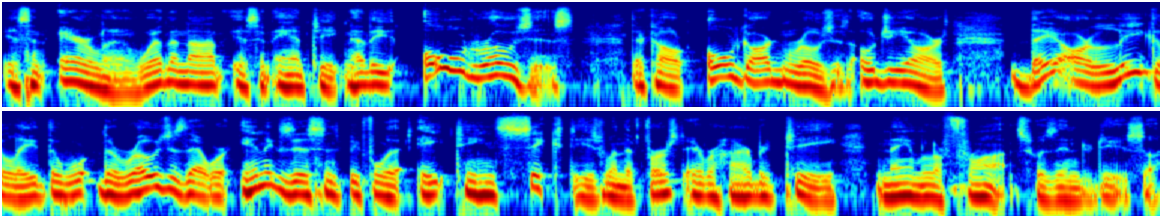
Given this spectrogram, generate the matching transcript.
it's an heirloom, whether or not it's an antique. Now, the old roses, they're called old garden roses, OGRs. They are legally the, the roses that were in existence before the 1860s when the first ever hybrid tea named La France was introduced. So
